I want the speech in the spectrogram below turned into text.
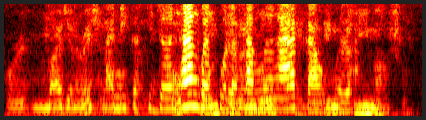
For my generation. วันนี้ก็สิเดินทางไปปุ่นละค่ะเมืองอาเก่า den พุ่นละ Klimaschutz.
